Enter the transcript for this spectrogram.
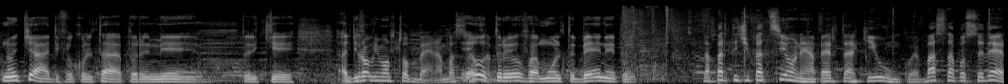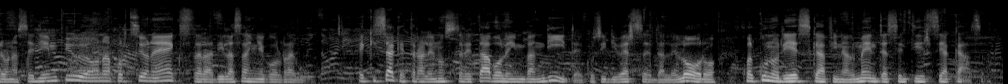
non c'è difficoltà per me perché... Ti trovi molto bene, abbastanza Io trovo molto bene. Per... La partecipazione è aperta a chiunque, basta possedere una sedia in più e una porzione extra di lasagne col ragù. E chissà che tra le nostre tavole imbandite, così diverse dalle loro, qualcuno riesca finalmente a sentirsi a casa.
